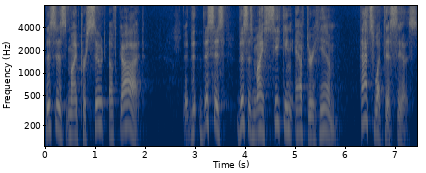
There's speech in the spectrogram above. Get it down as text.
This is my pursuit of God. This is, this is my seeking after Him. That's what this is.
